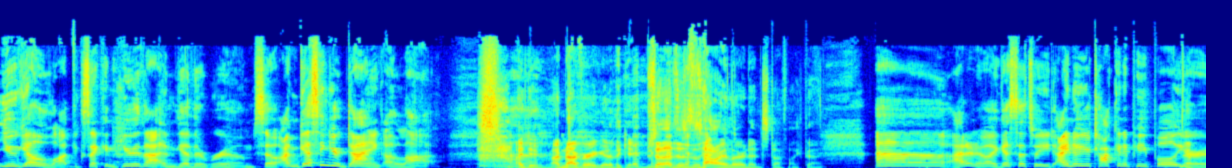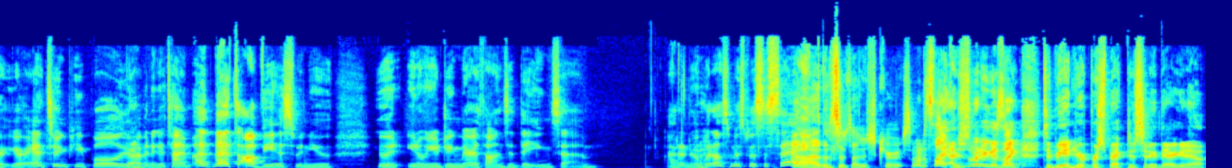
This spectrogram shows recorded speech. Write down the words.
You yell a lot because I can hear that in the other room. So I'm guessing you're dying a lot. I do i'm not very good at the game so that, this is how i learn and stuff like that Uh, I don't know. I guess that's what you. I know you're talking to people. You're you're answering people. You're Yeah. having a good time. Uh, that's obvious when you, you you know when you're doing marathons and things. Um, I don't know what else am I supposed to say. No, I'm just, I'm just curious what it's like. I'm just wondering, it's like to be in your perspective, sitting there, you know,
